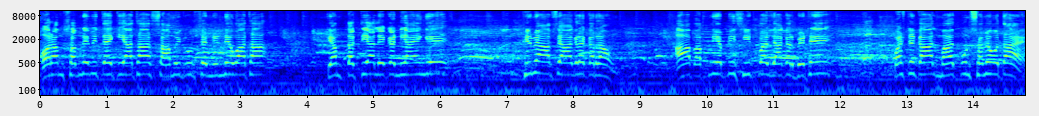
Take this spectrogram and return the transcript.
और हम सबने भी तय किया था, सामूहिक रूप से निर्णय हुआ था कि हम तख्तियाँ लेकर नहीं आएँगे। फिर मैं आपसे आग्रह कर रहा हूँ, आप अपनी अपनी सीट पर जाकर बैठें। प्रश्नकाल महत्वपूर्ण समय होता है।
